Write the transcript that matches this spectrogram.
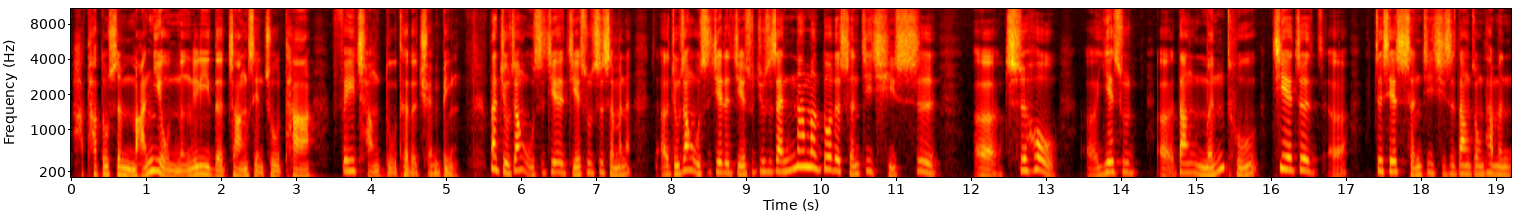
哈，他都是蛮有能力的，彰显出他非常独特的权柄。那九章五十节的结束是什么呢？呃，九章五十节的结束就是在那么多的神迹启示，呃之后，呃，耶稣，呃，当门徒借着，呃。这些神迹其实当中，他们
